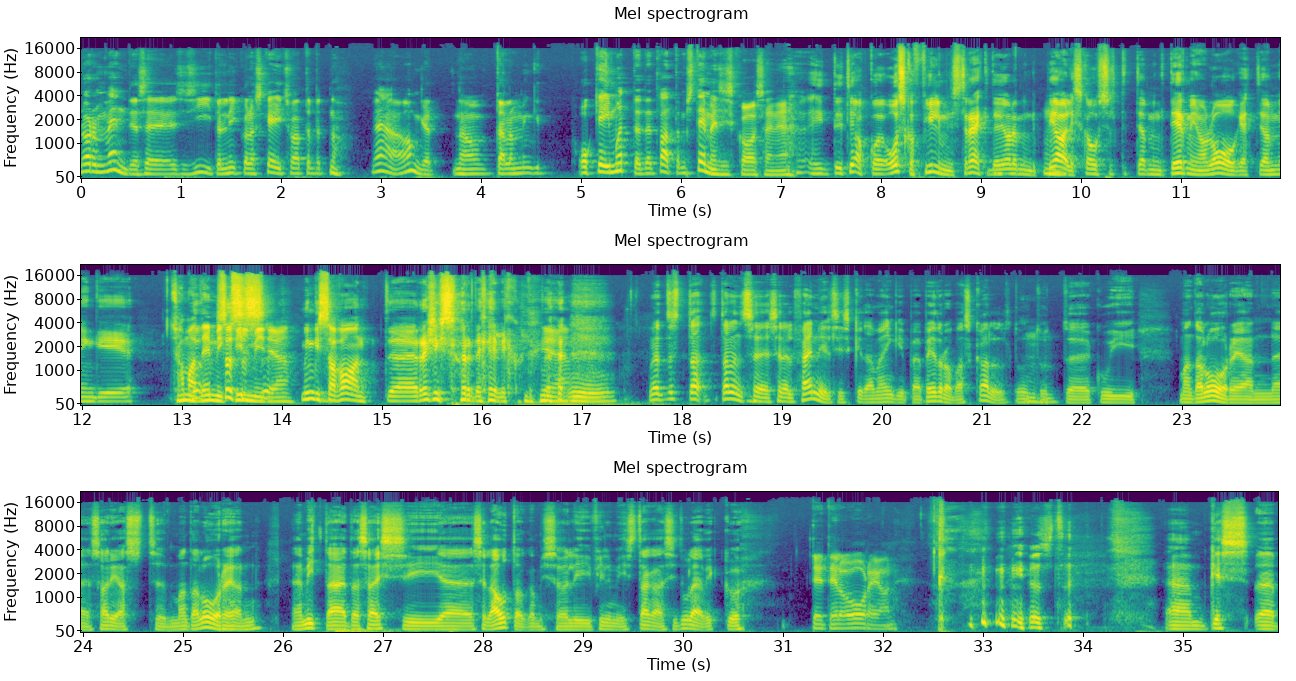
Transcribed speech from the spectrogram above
normvend ja see siis iidol Nicolas Cage vaatab, et noh, jaa, ongi, et no tal on mingid okei okay mõtted, et vaata, mis teeme siis koos, on ju. ei, ta teab kohe, oskab filmidest rääkida, ei ole mingi Mm. pealiskaudselt, et teab mingi terminoloogiat ja mingi. samad lemmikfilmid ja. mingi savant äh, režissöör tegelikult. ja, no ta, ta, tal on see, sellel fännil siis, keda mängib Pedro Pascal, tuntud mm -hmm. kui Mandaloorian äh, sarjast Mandaloorian, mitte ajada sassi äh, selle autoga, mis oli filmis Tagasi tulevikku. De Delorean. just. kes,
